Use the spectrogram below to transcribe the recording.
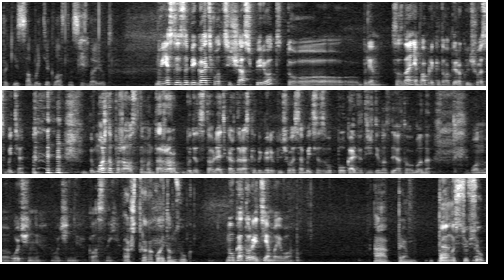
такие события классные создают. Ну, если забегать вот сейчас вперед, то, блин, создание паблика это, во-первых, ключевое событие. Можно, пожалуйста, монтажер будет вставлять каждый раз, когда говорю ключевое событие, звук паука 2099 года. Он очень-очень классный. А что, какой там звук? Ну, который тема его. А, прям полностью да, всю? Да.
